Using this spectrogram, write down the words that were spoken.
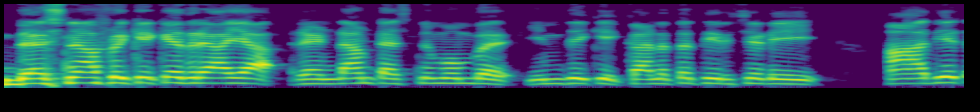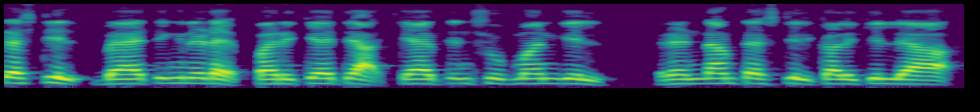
ദക്ഷിണാഫ്രിക്കയ്ക്കെതിരായ രണ്ടാം ടെസ്റ്റിനു മുമ്പ് ഇന്ത്യയ്ക്ക് കനത്ത തിരിച്ചടി. ആദ്യ ടെസ്റ്റിൽ ബാറ്റിംഗിനിടെ പരിക്കേറ്റ ക്യാപ്റ്റൻ ശുഭ്മാൻ ഗിൽ രണ്ടാം ടെസ്റ്റിൽ കളിക്കില്ല.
